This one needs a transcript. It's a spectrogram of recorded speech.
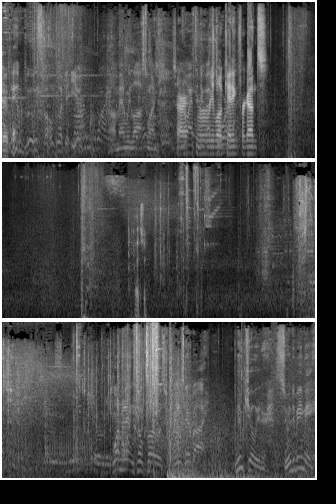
You Okay. bamboozled. Oh, look at you. Oh man, we lost one. Sorry, Now I have to do we're relocating for guns. Gotcha. One minute until close. Rings nearby. New kill leader. Soon to be me.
